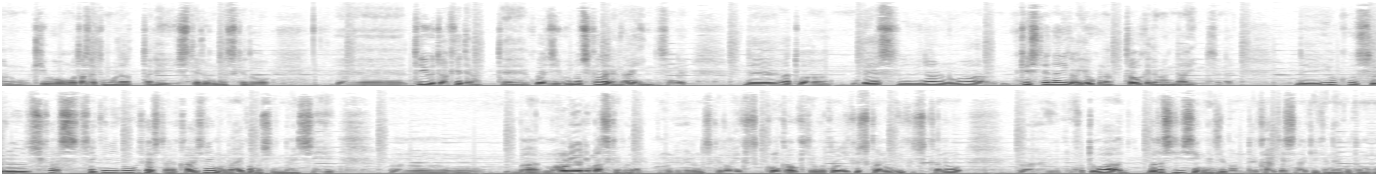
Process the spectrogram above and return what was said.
あの希望を持たせてもらったりしてるんですけど、えー、っていうだけであってこれ自分の力じゃないんですよね。であとはベースになるのは決して何かが良くなったわけではないんですよね。でよくするしかし責任ももしかしたら会社にもないかもしれないしうんまあものによりますけどねものによるんですけどいくつ今回起きてることのいくつかのいくつかのことは私自身が自分で解決しなきゃいけないことも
